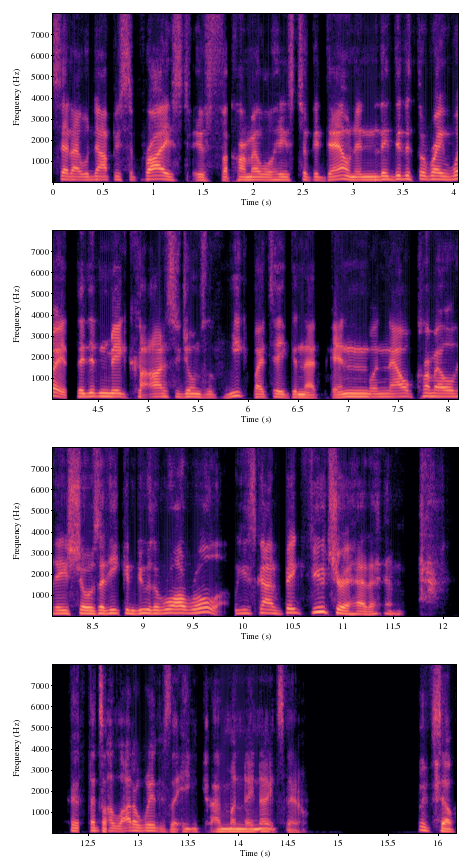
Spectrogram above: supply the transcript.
said I would not be surprised if uh, Carmelo Hayes took it down, and they did it the right way. They didn't make uh, Odyssey Jones look weak by taking that pin. And now Carmelo Hayes shows that he can do the raw roll up. He's got a big future ahead of him. That's a lot of wins that he can get on Monday nights now. So,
